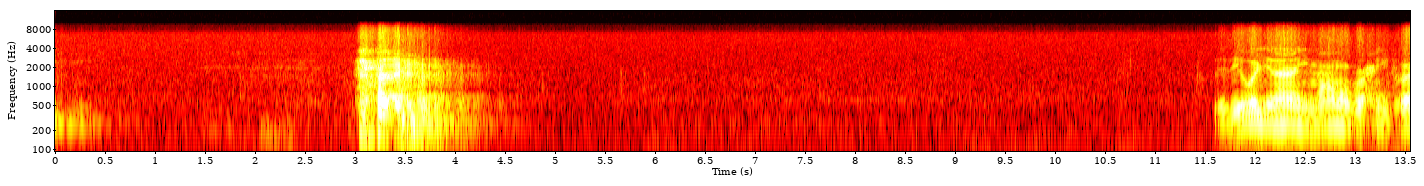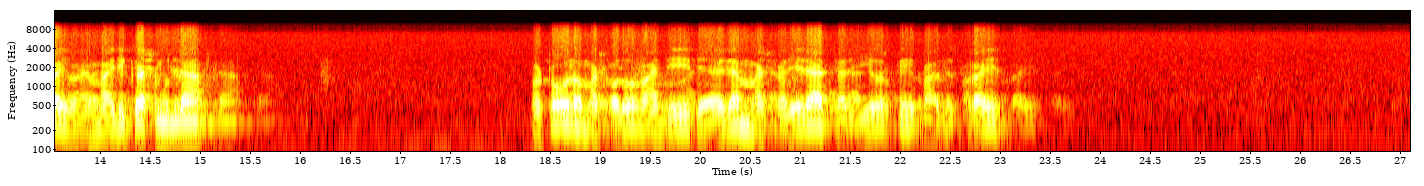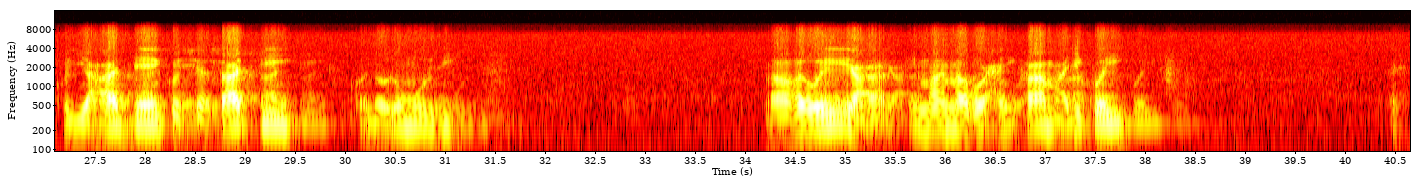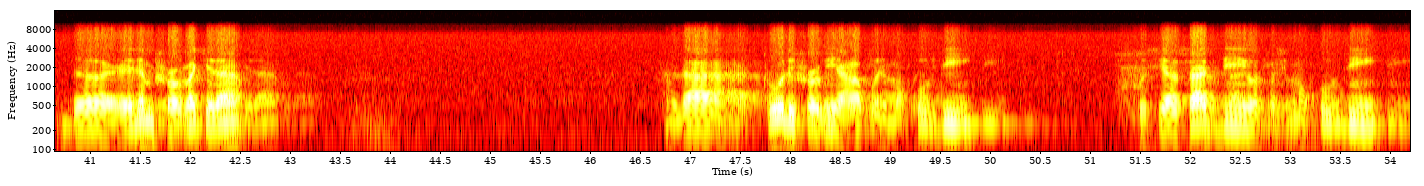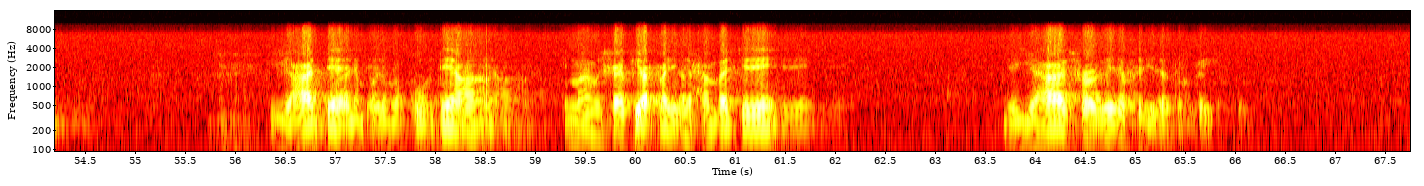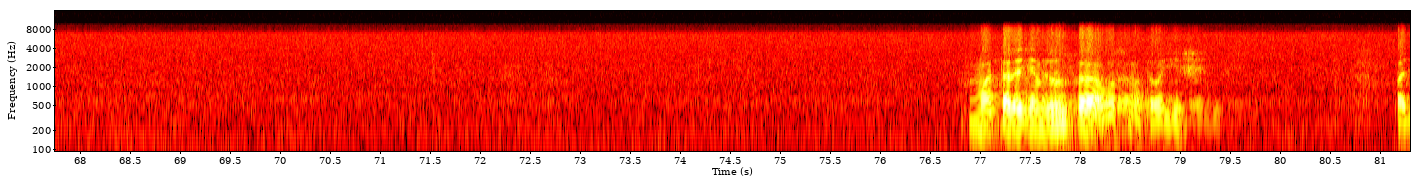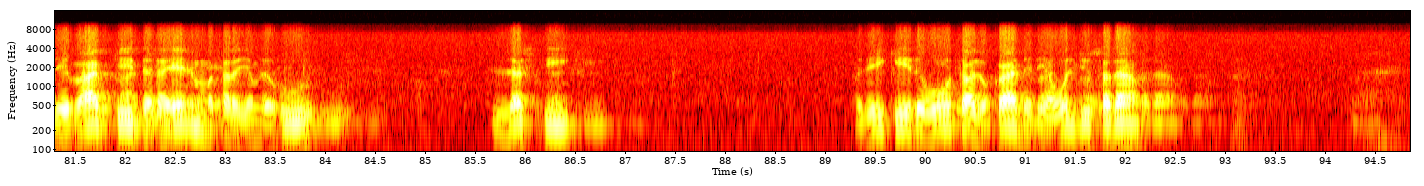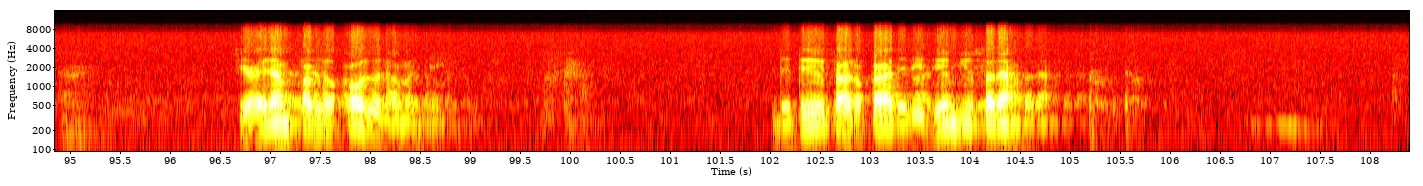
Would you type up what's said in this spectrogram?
د دیو جنا امام ابو حنیفه امام مالک رحم الله په ټول مشغلو باندې د علم مشغله ترجیح ورکړي بعد الفرائض که جهاد دی که سیاست دی که نور امور دی هغه وی امام ابو حنیفه مالک وی د علم شعبه چې دا دا ټول شعبې هغه پر موقوف دي کو سیاست دي او پس موقوف دي جهاد دی علم پر موقوف دی امام شافعي احمد ابن حنبل چې د جهاد شعبې د فضیلت کوي مترجم لور کا اوس متوجه شي په دې باب کې دلائل مترجم له لس دي، په دې کې د وو تعلقه د دې اول جز ده چې علم قبل القول والعمل دی د دریو تعلقه د دې دویم جز ده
